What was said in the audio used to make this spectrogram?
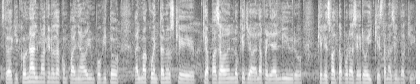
Estoy aquí con Alma que nos acompaña hoy un poquito. Alma, cuéntanos qué, qué ha pasado en lo que lleva de la Feria del Libro, qué les falta por hacer hoy, qué están haciendo aquí.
